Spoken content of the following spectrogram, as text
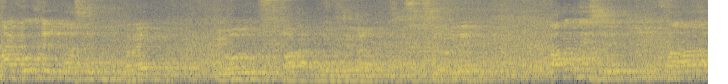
Mas vou tentar ser muito breve, que outros oradores irão se suceder, para dizer que falar da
